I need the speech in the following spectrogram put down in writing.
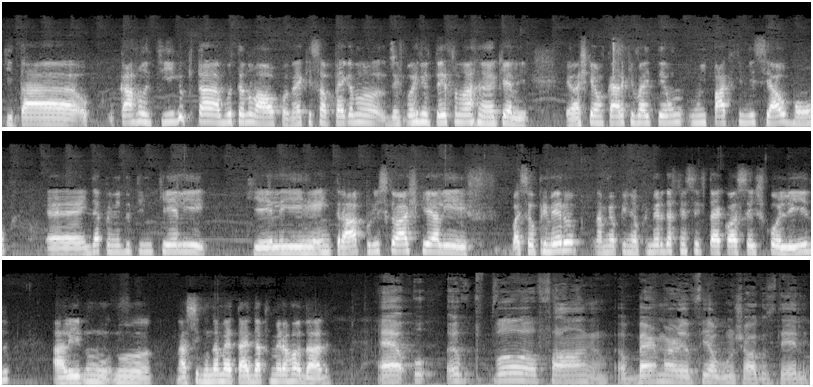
que tá o carro antigo que tá botando álcool, né? Que só pega no, depois de um tempo no arranque ali. Eu acho que é um cara que vai ter um, um impacto inicial bom, é, independente do time que ele que ele entrar. Por isso que eu acho que ali vai ser o primeiro, na minha opinião, o primeiro defensive tackle a ser escolhido ali no, no na segunda metade da primeira rodada. É, eu vou falar. O Barrymore, eu vi alguns jogos dele.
